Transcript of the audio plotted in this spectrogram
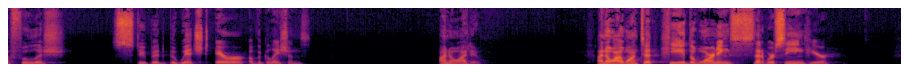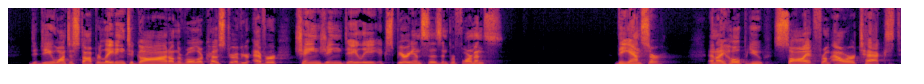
the foolish, stupid, bewitched error of the Galatians? I know I do. I know I want to heed the warnings that we're seeing here. Do you want to stop relating to God on the roller coaster of your ever changing daily experiences and performance? The answer, and I hope you saw it from our text,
